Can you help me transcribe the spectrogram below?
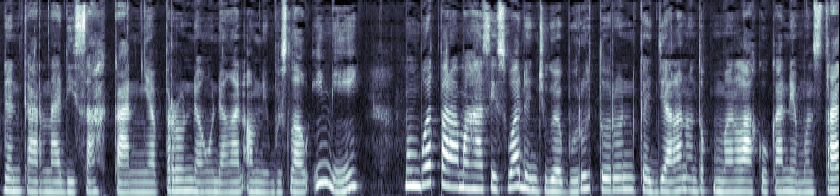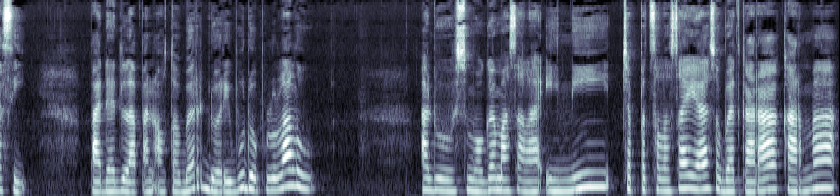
Dan karena disahkannya perundang-undangan Omnibus Law ini, membuat para mahasiswa dan juga buruh turun ke jalan untuk melakukan demonstrasi pada 8 Oktober 2020 lalu. Aduh, semoga masalah ini cepat selesai ya Sobat Kara karena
